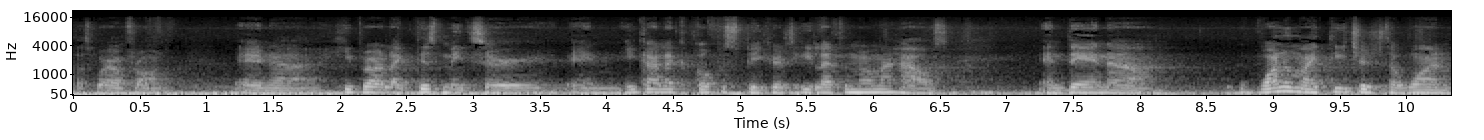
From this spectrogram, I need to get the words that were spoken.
That's where I'm from and uh, he brought like this mixer and he got like a couple speakers he left them at my house and then uh, one of my teachers the one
